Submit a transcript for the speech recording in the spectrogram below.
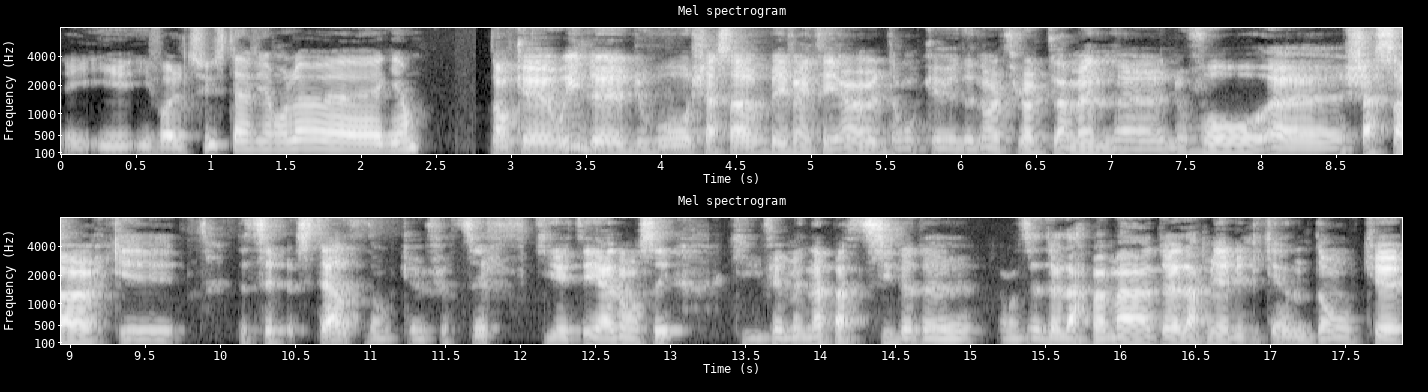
Et, il, il vole-tu, cet avion-là, euh, Guillaume? Donc euh, oui, le nouveau chasseur B-21, donc euh, de Northrop Grumman, euh, nouveau euh, chasseur qui est de type stealth, donc euh, furtif, qui a été annoncé, qui fait maintenant partie là, de, on de l'armement de l'armée américaine. Donc euh,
